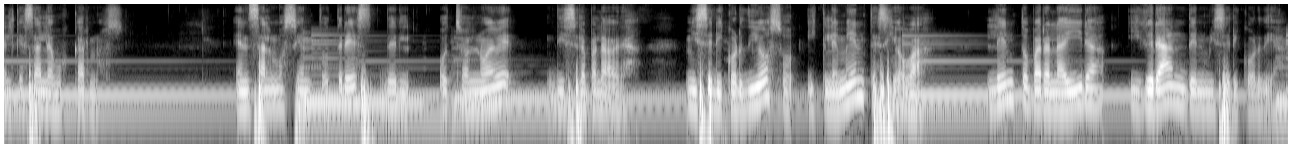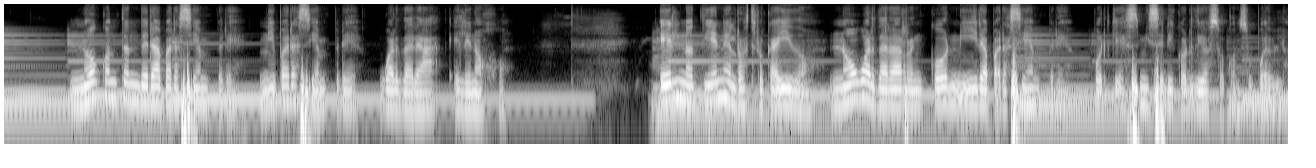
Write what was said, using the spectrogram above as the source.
el que sale a buscarnos. En Salmo 103, del 8 al 9, dice la palabra, Misericordioso y clemente es Jehová, lento para la ira y grande en misericordia. No contenderá para siempre, ni para siempre guardará el enojo. Él no tiene el rostro caído, no guardará rencor ni ira para siempre, porque es misericordioso con su pueblo.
